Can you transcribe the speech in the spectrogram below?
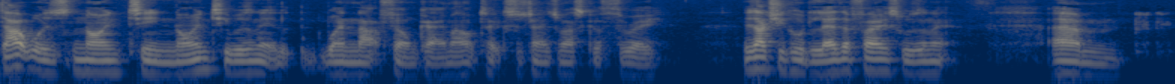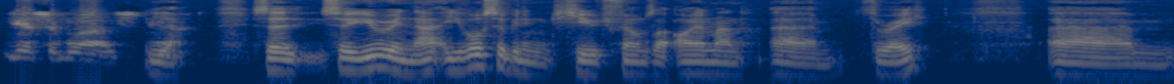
that was 1990, wasn't it? When that film came out, Texas Chainsaw Massacre Three. It was actually called Leatherface, wasn't it? Um, Yes, it was. yeah. So so you were in that. You've also been in huge films like Iron Man um, Three, um,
